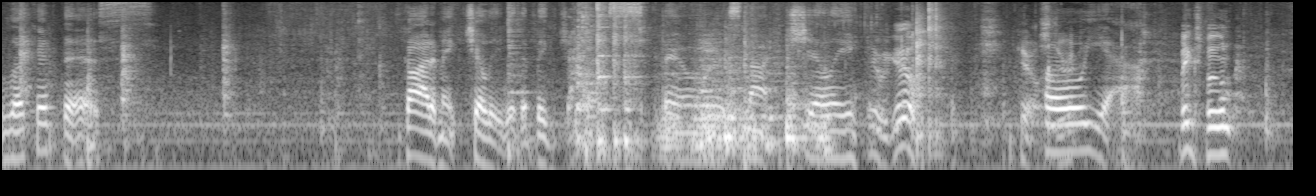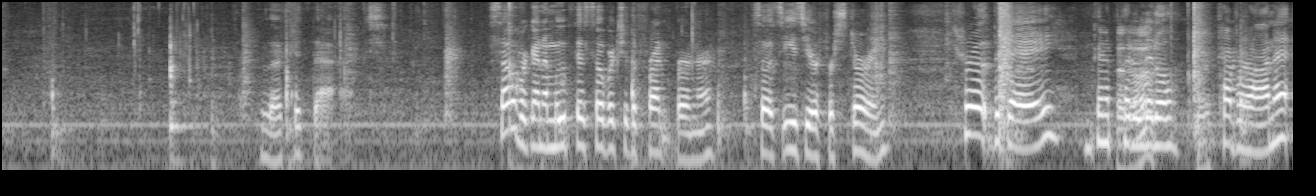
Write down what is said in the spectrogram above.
Look at this. Gotta make chili with a big giant spoon. It's not chili. There we go. Here, I'll stir Oh it. yeah. Big spoon. Look at that. So we're gonna move this over to the front burner so it's easier for stirring. Throughout the day, I'm gonna put a Uh-huh. little Okay. cover on it.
